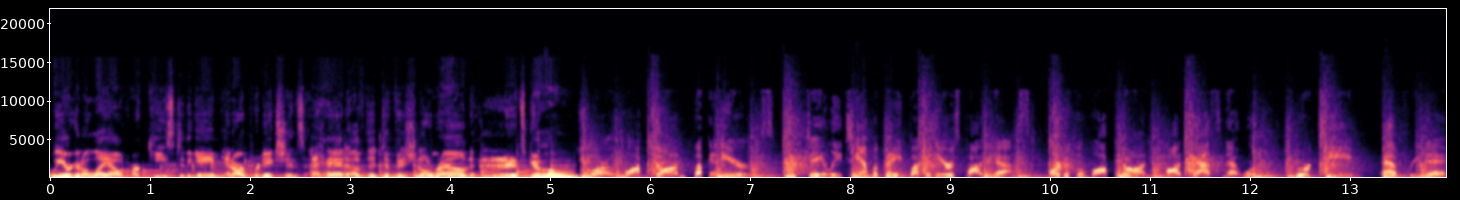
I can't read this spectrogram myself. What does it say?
we are going to lay out our keys to the game and our predictions ahead of the divisional round. Let's go. You are Locked On Buccaneers, your daily Tampa Bay Buccaneers podcast, part of the Locked On Podcast Network. Your team every day.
